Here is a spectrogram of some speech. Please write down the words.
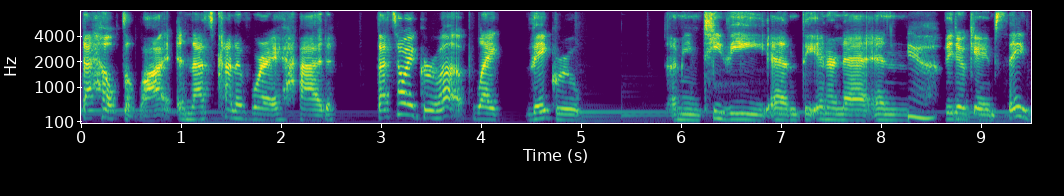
that helped a lot and that's kind of where i had that's how i grew up like they grew i mean tv and the internet and yeah. video games they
